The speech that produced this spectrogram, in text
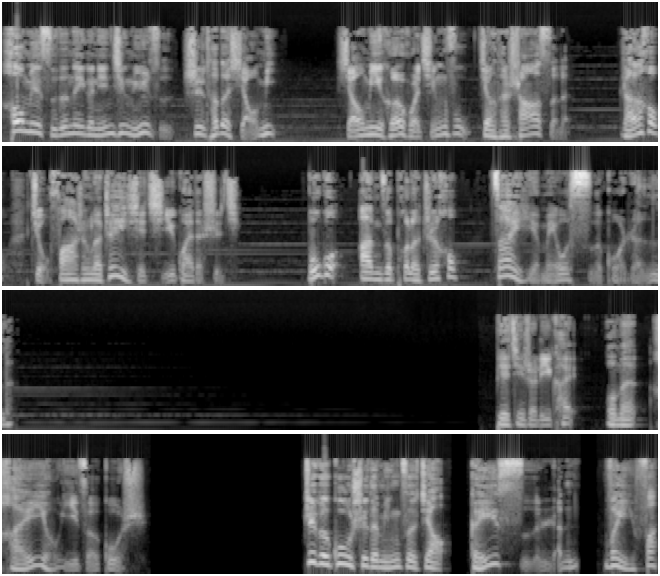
后面死的那个年轻女子是他的小蜜，小蜜合伙情妇将他杀死了。然后就发生了这些奇怪的事情，不过案子破了之后，再也没有死过人了。别急着离开，我们还有一则故事。这个故事的名字叫《给死人喂饭》。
